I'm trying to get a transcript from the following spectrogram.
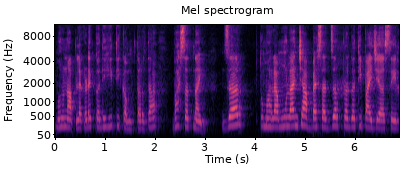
म्हणून आपल्याकडे कधीही ती कमतरता भासत नाही. जर तुम्हाला मुलांच्या अभ्यासात जर प्रगती पाहिजे असेल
